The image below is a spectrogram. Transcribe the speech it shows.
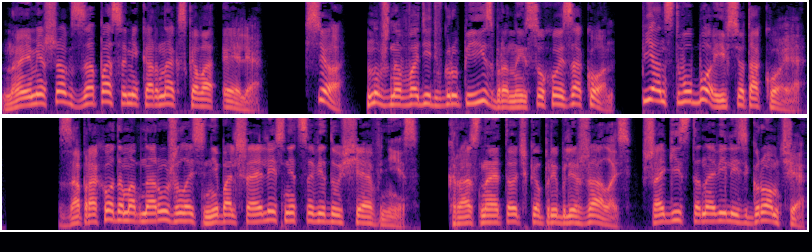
но и мешок с запасами карнакского эля. Все, нужно вводить в группе избранный сухой закон, пьянству бой и все такое. За проходом обнаружилась небольшая лестница, ведущая вниз. Красная точка приближалась, шаги становились громче,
